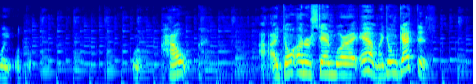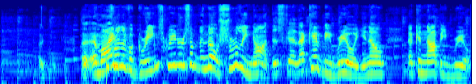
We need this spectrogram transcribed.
Wait, what the? How? I don't understand where I am. I don't get this. Uh, uh, am I in front of a green screen or something? No, surely not. This—that can't be real. You know, that cannot be real.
